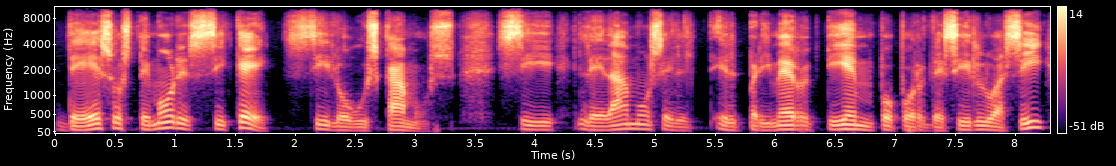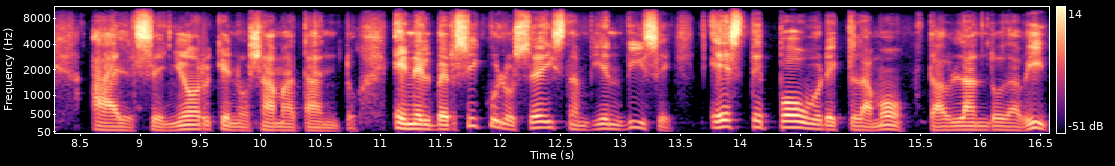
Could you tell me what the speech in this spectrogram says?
de esos temores, si qué, si lo buscamos, si le damos el, el primer tiempo, por decirlo así, al Señor que nos ama tanto. En el versículo 6 también dice, este pobre clamó, está hablando David,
